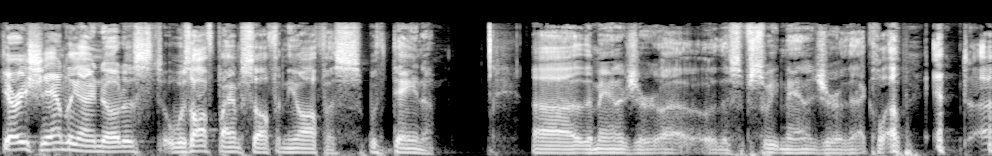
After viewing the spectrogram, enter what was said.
Garry Shandling, I noticed, was off by himself in the office with Dana uh, the manager, uh, the sweet manager of that club. And, uh,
